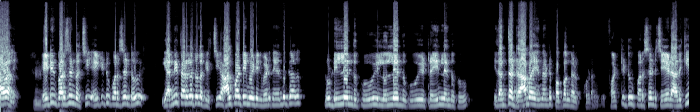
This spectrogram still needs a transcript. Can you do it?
రావాలి. ఎయిటీన్ పర్సెంట్ వచ్చి ఎయిటీ టూ పర్సెంట్ ఈ అన్ని తరగతులకు ఇచ్చి ఆల్ పార్టీ మీటింగ్ పెడితే ఎందుకు కాదు? నువ్వు ఢిల్లీ ఎందుకు? ఈ లొల్లెందుకు ఈ ట్రైన్లు ఎందుకు? ఇదంతా డ్రామా ఏంటంటే పబ్బం గడుపుకోవడానికి. ఫార్టీ టూ పర్సెంట్ చేయడానికి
